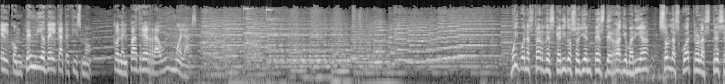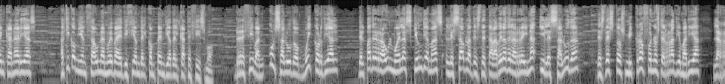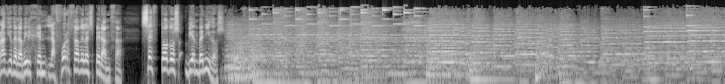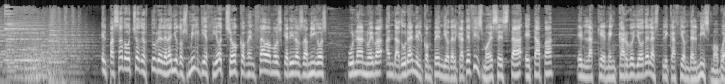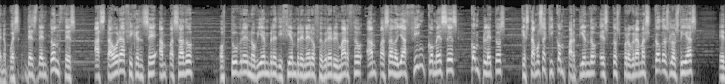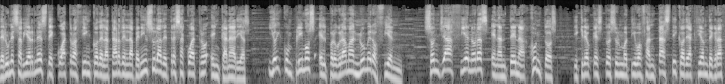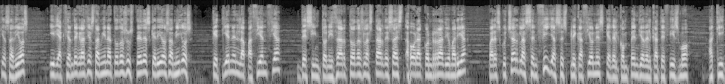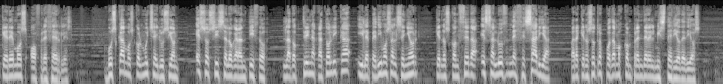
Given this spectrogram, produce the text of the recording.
El Compendio del Catecismo, con el Padre Raúl Muelas. Muy buenas tardes, queridos oyentes de Radio María. Son las cuatro, las tres en Canarias. Aquí comienza una nueva edición del Compendio del Catecismo. Reciban un saludo muy cordial del Padre Raúl Muelas, que un día más les habla desde Talavera de la Reina y les saluda desde estos micrófonos de Radio María, la radio de la Virgen, la fuerza de la esperanza. Sed todos bienvenidos. El pasado 8 de octubre del año 2018 comenzábamos, queridos amigos, una nueva andadura en el compendio del catecismo. Es esta etapa en la que me encargo yo de la explicación del mismo. Bueno, pues desde entonces hasta ahora, fíjense, han pasado octubre, noviembre, diciembre, enero, febrero y marzo. Han pasado ya cinco meses completos que estamos aquí compartiendo estos programas todos los días, eh, de lunes a viernes, de 4 a 5 de la tarde en la península, de 3 a 4 en Canarias. Y hoy cumplimos el programa número 100. Son ya 100 horas en antena juntos y creo que esto es un motivo fantástico de acción de gracias a Dios y de acción de gracias también a todos ustedes, queridos amigos, que tienen la paciencia de sintonizar todas las tardes a esta hora con Radio María para escuchar las sencillas explicaciones que del compendio del catecismo aquí queremos ofrecerles. Buscamos con mucha ilusión, eso sí se lo garantizo, la doctrina católica y le pedimos al Señor que nos conceda esa luz necesaria para que nosotros podamos comprender el misterio de Dios.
